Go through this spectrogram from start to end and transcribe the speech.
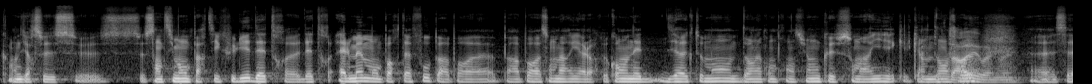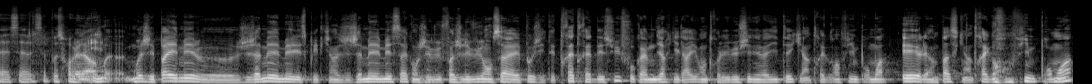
comment dire ce, ce, ce sentiment particulier d'être d'être elle-même en porte-à-faux par rapport à par rapport à son mari alors que quand on est directement dans la compréhension que son mari est quelqu'un de dangereux Taré, ouais, ouais. euh, ça, ça, ça pose problème alors, moi, moi, j'ai pas aimé le, j'ai jamais aimé l'esprit de 15. J'ai jamais aimé ça quand j'ai vu, enfin, je l'ai vu en salle à l'époque, j'étais très très déçu. Faut quand même dire qu'il arrive entre Les Bûches et qui est un très grand film pour moi, et L'Impasse, qui est un très grand film pour moi.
